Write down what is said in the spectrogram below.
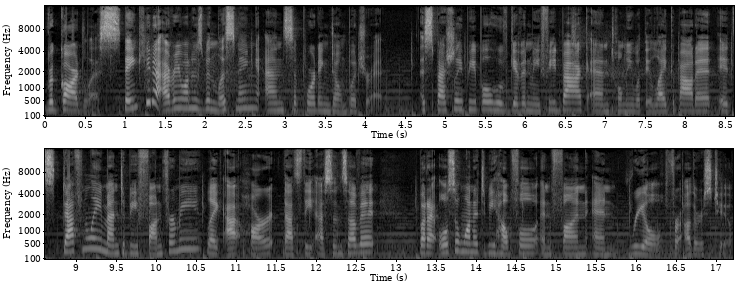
Regardless, thank you to everyone who's been listening and supporting Don't Butcher It, especially people who've given me feedback and told me what they like about it. It's definitely meant to be fun for me, like at heart, that's the essence of it. But I also want it to be helpful and fun and real for others too.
